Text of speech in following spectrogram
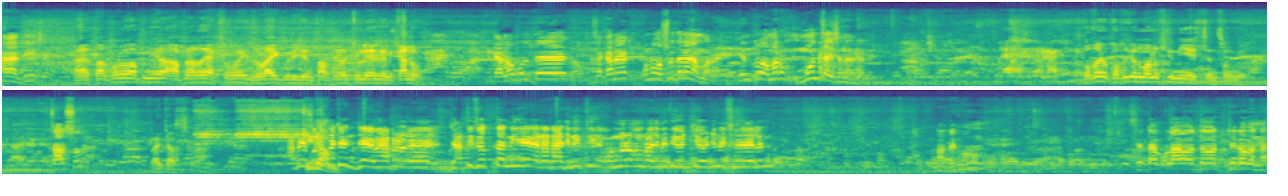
হ্যাঁ দিয়েছে। হ্যাঁ তারপরেও আপনি আপনারা একসময় লড়াই করেছেন তারপরে চলে এলেন কেন? কেন বলতে সেখানে কোনো অসুবিধা নেই আমার কিন্তু আমার মন চাইছে না এখানে। কত কতজন মানুষকে নিয়ে এসেছেন সঙ্গে? চারশো। প্রায় চারশো। আপনি মনে করছেন যে আপনার জাতিসত্তা নিয়ে একটা রাজনীতি অন্যরকম রাজনীতি হচ্ছে ওই জন্য ছুড়ে এলেন। না দেখুন সেটা বলা হয়তো ঠিক হবে না।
